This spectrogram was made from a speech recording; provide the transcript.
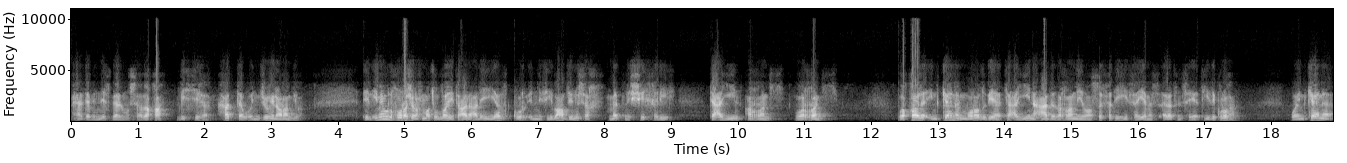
هذا بالنسبة للمسابقة بالسهام حتى وإن جهل رميه. الإمام الخرش رحمة الله تعالى عليه يذكر أن في بعض نسخ متن الشيخ خليل تعيين الرمي والرمي وقال إن كان المراد بها تعيين عدد الرمي وصفته فهي مسألة سيأتي ذكرها وإن كان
